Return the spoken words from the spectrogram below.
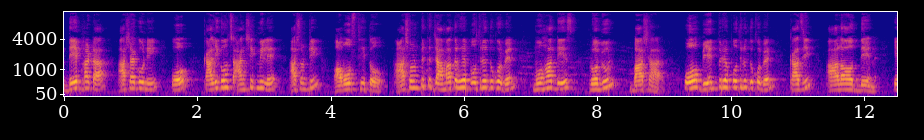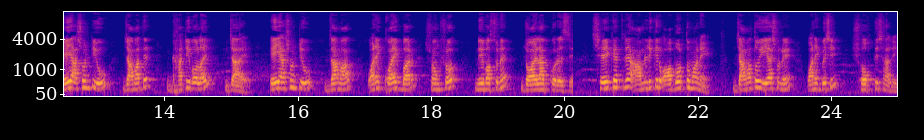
দেবহাটা, আশাগুনি ও কালীগঞ্জ আংশিক মিলে আসনটি অবস্থিত। আসনটিতে জামাতের হয়ে প্রতিনিধিত্ব করবেন মুহাদ্দিস রবিউল বাসার ও বিএনপির হয়ে প্রতিনিধিত্ব করবেন কাজী আলাউদ্দিন। এই আসনটিও জামাতের ঘাঁটি বলাই যায়। এই আসনটিও জামাত অনেক কয়েকবার সংসদ নির্বাচনে জয়লাভ করেছে। সেই ক্ষেত্রে আওয়ামী লীগের অবর্তমানে জামাতও এই আসনে অনেক বেশি শক্তিশালী।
